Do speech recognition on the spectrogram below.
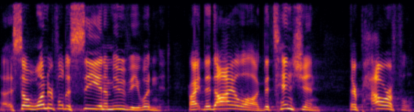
uh, so wonderful to see in a movie, wouldn't it? Right? The dialogue, the tension, they're powerful.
